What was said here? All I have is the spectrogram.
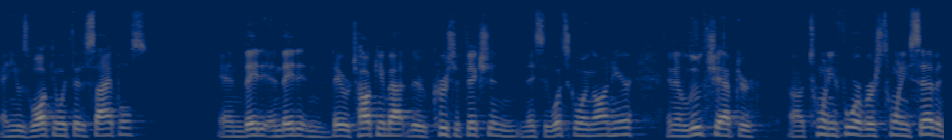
and he was walking with the disciples? And they, and they didn't, they were talking about their crucifixion, and they said, What's going on here? And in Luke chapter uh, 24, verse 27,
